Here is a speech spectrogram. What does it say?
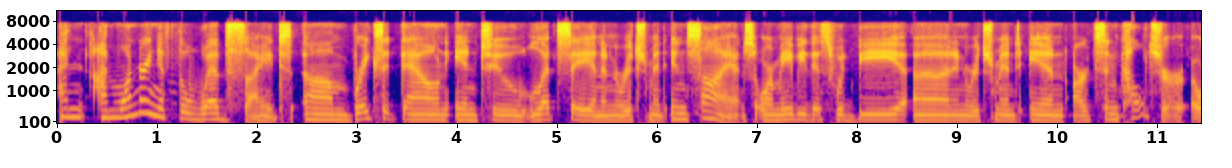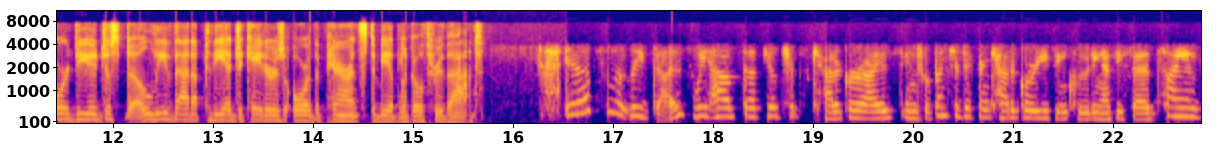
And I'm wondering if the website um, breaks it down into, let's say, an enrichment in science, or maybe this would be an enrichment in arts and culture, or do you just uh, leave that up to the educators or the parents to be able to go through that? It absolutely does. We have the field trips categorized into a bunch of different categories, including, as you said, science,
